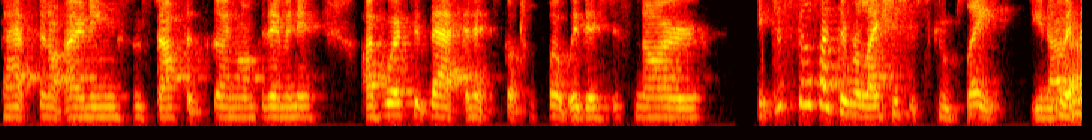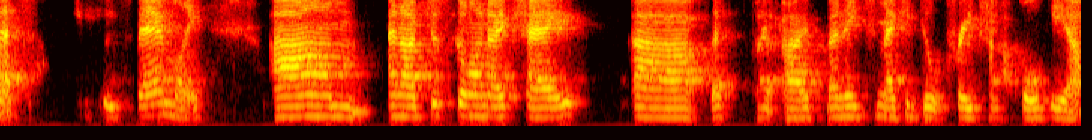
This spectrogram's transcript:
perhaps they're not owning some stuff that's going on for them and if i've worked at that and it's got to a point where there's just no it just feels like the relationship's complete you know yeah. and that's includes family um, and i've just gone okay uh, I, I, need to make a guilt-free tough call here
